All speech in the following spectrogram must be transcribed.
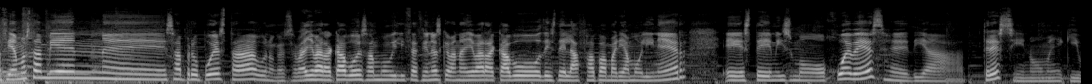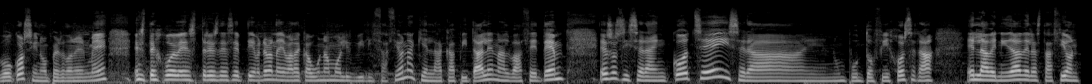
Conocíamos también eh, esa propuesta, bueno, que se va a llevar a cabo, esas movilizaciones que van a llevar a cabo desde la FAPA María Moliner eh, este mismo jueves, eh, día 3, si no me equivoco, si no, perdónenme, este jueves 3 de septiembre van a llevar a cabo una movilización aquí en la capital, en Albacete. Eso sí, será en coche y será en un punto fijo, será en la avenida de la estación.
